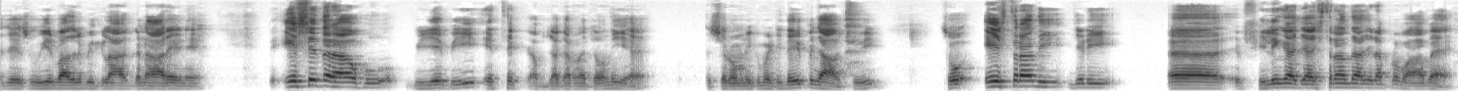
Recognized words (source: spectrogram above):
ਅਜੇ ਸੁਖਬੀਰ ਬਾਦਲ ਵੀ ਗਲਾ ਗਨਾ ਰਹੇ ਨੇ, ਤੇ ਇਸੇ ਤਰ੍ਹਾਂ ਉਹ ਬੀਜੇਪੀ ਇੱਥੇ ਕਬਜ਼ਾ ਕਰਨਾ ਚਾਹੁੰਦੀ ਹੈ, ਸ਼੍ਰੋਮਣੀ ਕਮੇਟੀ ਦੇ ਵੀ, ਪੰਜਾਬ 'ਚ ਵੀ। ਸੋ ਇਸ ਤਰ੍ਹਾਂ ਦੀ ਜਿਹੜੀ ਫੀਲਿੰਗ ਹੈ ਜਾਂ ਇਸ ਤਰ੍ਹਾਂ ਦਾ ਜਿਹੜਾ ਪ੍ਰਭਾਵ ਹੈ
